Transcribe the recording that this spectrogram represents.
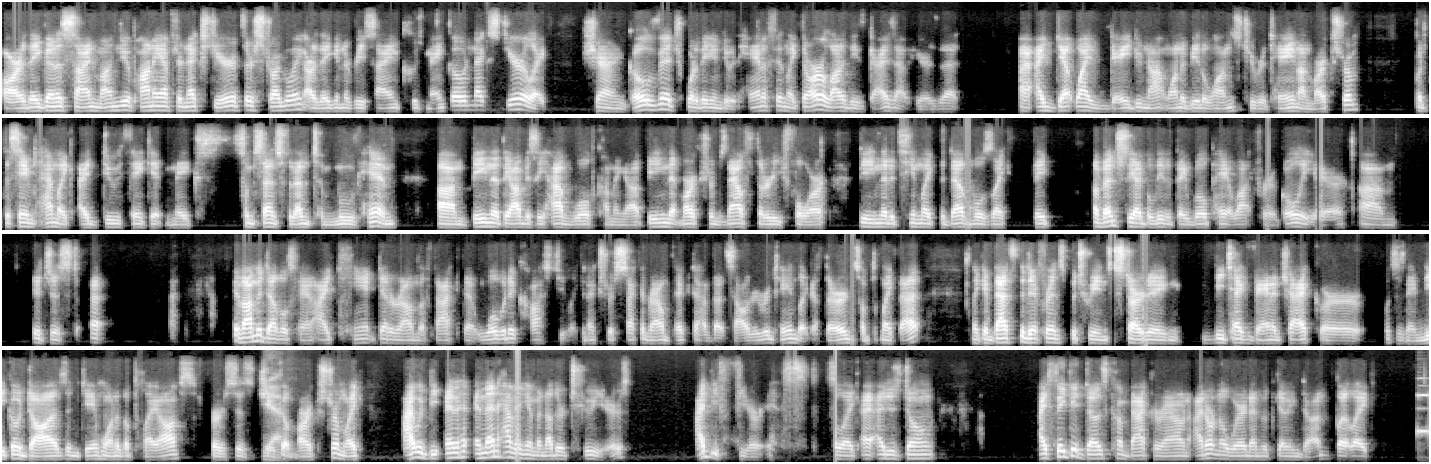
are they going to sign Mangiapane after next year if they're struggling? Are they going to re-sign Kuzmenko next year? Like Sharangovich? What are they going to do with Hanifin? Like there are a lot of these guys out here that I, I get why they do not want to be the ones to retain on Markstrom, but at the same time, like I do think it makes some sense for them to move him. Um, being that they obviously have Wolf coming up, being that Markstrom's now 34, being that a team like the Devils, like they eventually, I believe that they will pay a lot for a goalie here. Um, it just uh, if I'm a Devils fan, I can't get around the fact that what would it cost you, like an extra second round pick to have that salary retained, like a third, something like that. Like if that's the difference between starting Vitek Vanecek or what's his name, Nico Daws in game one of the playoffs versus Jacob yeah. Markstrom, like I would be, and, and then having him another two years, I'd be furious. So like I, I just don't. I think it does come back around. I don't know where it ends up getting done, but like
